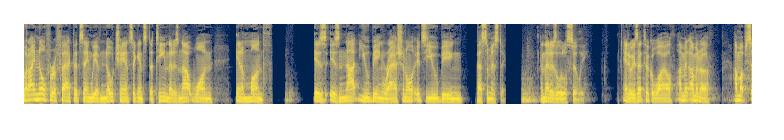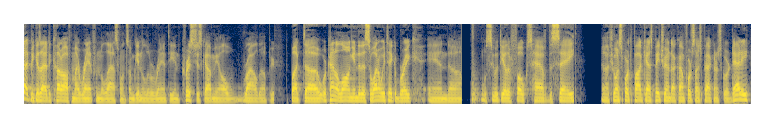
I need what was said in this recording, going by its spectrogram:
But I know for a fact that saying we have no chance against a team that has not won in a month is is not you being rational, it's you being pessimistic. And that is a little silly. Anyways, that took a while. I'm in, I'm in a I'm upset because I had to cut off my rant from the last one, so I'm getting a little ranty and Chris just got me all riled up here. But uh, we're kind of long into this, so why don't we take a break and uh, we'll see what the other folks have to say. Uh, if you want to support the podcast, patreon.com forward slash pack underscore daddy.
